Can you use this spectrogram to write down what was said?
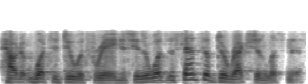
how to, what to do with free agency. There was a sense of directionlessness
